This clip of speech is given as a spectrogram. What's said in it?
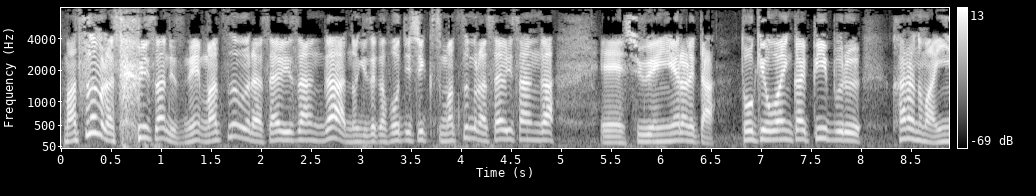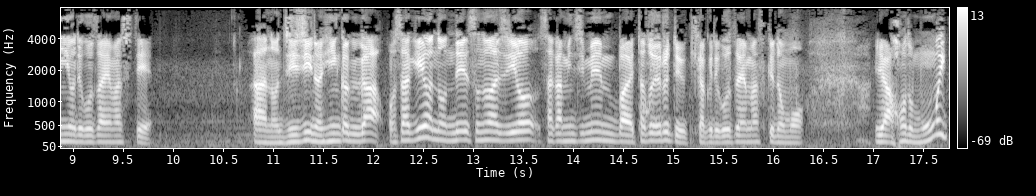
松村さゆりさんですね。松村さゆりさんが、乃木坂46松村さゆりさんが、えー、終演やられた、東京ワイン会ピープルからのまあ引用でございまして、あの、ジジイの品格がお酒を飲んでその味を坂道メンバーへ例えるという企画でございますけども、いや、ほんともう一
